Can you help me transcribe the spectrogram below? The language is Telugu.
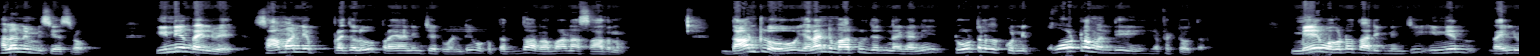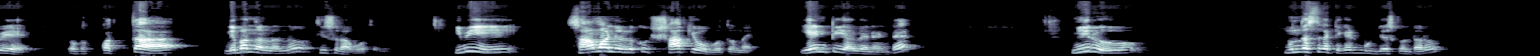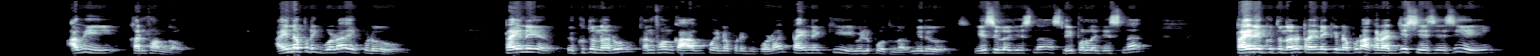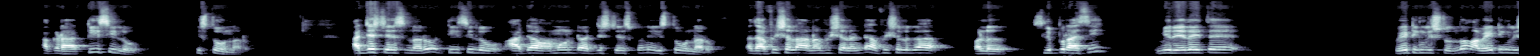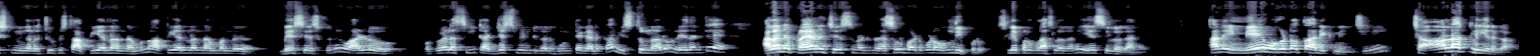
హలో నేను మిస్ ఇండియన్ రైల్వే సామాన్య ప్రజలు ప్రయాణించేటువంటి ఒక పెద్ద రవాణా సాధనం. దాంట్లో ఎలాంటి మార్పులు జరిగినా కానీ టోటల్గా కొన్ని కోట్ల మంది ఎఫెక్ట్ అవుతారు. మే ఒకటో తారీఖు నుంచి ఇండియన్ రైల్వే ఒక కొత్త నిబంధనలను తీసుకురాబోతుంది. ఇవి సామాన్యులకు షాక్ ఇవ్వబోతున్నాయి. ఏంటి అవి అని అంటే మీరు ముందస్తుగా టికెట్ బుక్ చేసుకుంటారు అవి కన్ఫామ్ కావు. అయినప్పటికీ కూడా ఇప్పుడు ట్రైన్ ఎక్కుతున్నారు కన్ఫామ్ కాకపోయినప్పటికీ కూడా ట్రైన్ ఎక్కి వెళ్ళిపోతున్నారు. మీరు ఏసీలో చేసినా స్లీపర్లో చేసినా ట్రైన్ ఎక్కుతున్నారు ట్రైన్ ఎక్కినప్పుడు అక్కడ అడ్జస్ట్ చేసేసి అక్కడ టీసీలు ఇస్తూ ఉన్నారు. అడ్జస్ట్ చేస్తున్నారు టీసీలు అమౌంట్ అడ్జస్ట్ చేసుకొని ఇస్తూ ఉన్నారు. అది అఫీషియల్ అన్అఫీషియల్ అంటే అఫీషియల్గా వాళ్ళు స్లిప్ రాసి మీరు ఏదైతే వెయిటింగ్ లిస్ట్ ఉందో ఆ వెయిటింగ్ లిస్ట్ని కనుక చూపిస్తే ఆ పిఎన్ఆర్ నెంబర్ను ఆ పిఎన్ఆర్ నెంబర్ను బేస్ చేసుకుని వాళ్ళు ఒకవేళ సీట్ అడ్జస్ట్మెంట్ కనుక ఉంటే కనుక ఇస్తున్నారు. లేదంటే అలానే ప్రయాణం చేస్తున్నటువంటి వెసులుబాటు కూడా ఉంది ఇప్పుడు. స్లీపర్ క్లాస్లో కానీ ఏసీలో కానీ కానీ మే ఒకటో తారీఖు నుంచి చాలా క్లియర్గా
